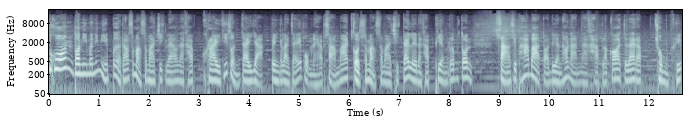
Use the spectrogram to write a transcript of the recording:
ทุกคนตอนนี้มันนี่หมีเปิดรับสมัครสมาชิกแล้วนะครับ ใครที่สนใจอยากเป็นกำลังใจให้ผมนะครับ สามารถกดสมัครสมาชิกได้เลยนะครับ เพียงเริ่มต้น 35 บาทต่อเดือนเท่านั้นนะครับ แล้วก็จะได้รับชมคลิป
